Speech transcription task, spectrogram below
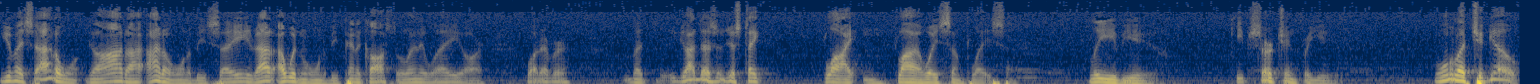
You may say, I don't want God. I, I don't want to be saved. I, I wouldn't want to be Pentecostal anyway or whatever. But God doesn't just take flight and fly away someplace and leave you. Keep searching for you. Won't let you go.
